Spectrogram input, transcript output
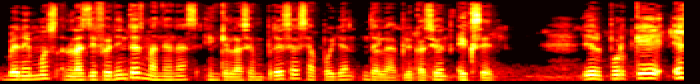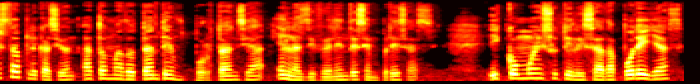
veremos las diferentes maneras en que las empresas se apoyan de la aplicación Excel y el por qué esta aplicación ha tomado tanta importancia en las diferentes empresas y cómo es utilizada por ellas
